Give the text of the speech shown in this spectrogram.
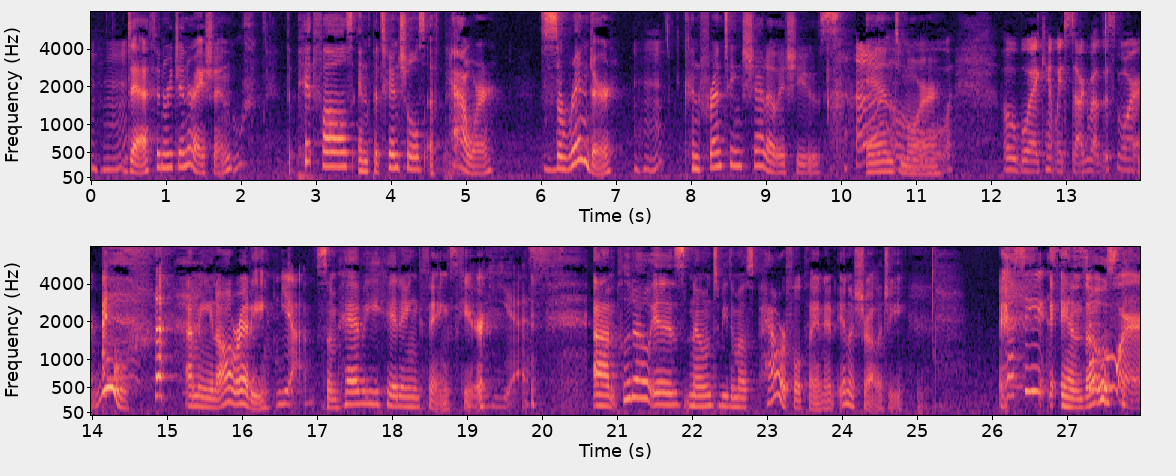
mm-hmm. death, and regeneration, the pitfalls and potentials of power, mm-hmm. surrender, confronting shadow issues, and more. Oh. Oh. Boy, I can't wait to talk about this more. I mean, already yeah. some heavy hitting things here. Yes. Um, Pluto is known to be the most powerful planet in astrology. See, And say those- more.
